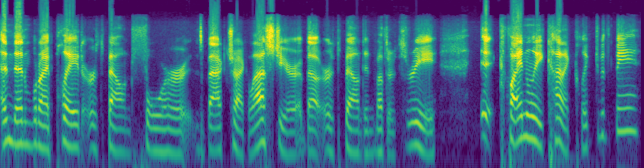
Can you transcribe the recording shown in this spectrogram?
And then when I played Earthbound for the backtrack last year about Earthbound and Mother 3, it finally kind of clicked with me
